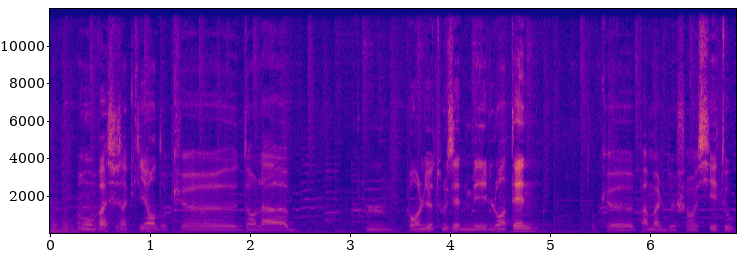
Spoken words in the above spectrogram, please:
Mhm. On va chez un client donc euh, dans la banlieue toulousaine mais lointaine, donc euh, pas mal de champs aussi et tout.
